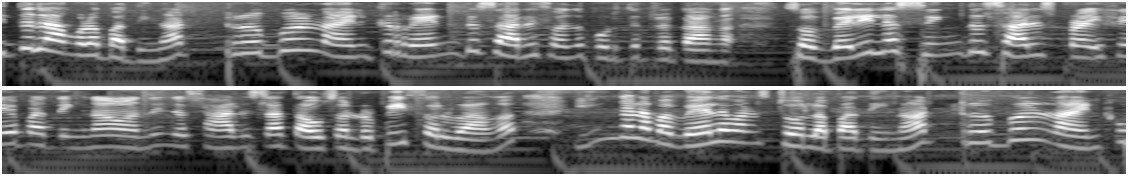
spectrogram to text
இதெல்லாம் கூட பார்த்தீங்கன்னா ட்ரிபிள் நைனுக்கு ரெண்டு சாரீஸ் வந்து கொடுத்துட்டு இருக்காங்க ஸோ வெளியில சிங்கிள் சாரீஸ் ப்ரைஸே பார்த்தீங்கன்னா வந்து இந்த சாரீஸ்லாம் தௌசண்ட் ருபீஸ் சொல்லுவாங்க. இங்கே நம்ம வேலவன் ஸ்டோரில் பார்த்தீங்கன்னா ட்ரிபிள் நைனுக்கு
